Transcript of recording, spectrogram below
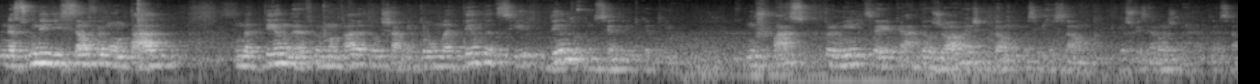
Na segunda edição foi montado uma tenda, foi montada pelo Chapitou, uma tenda de circo dentro de um centro. Um espaço que permite àqueles jovens que estão numa situação, eles fizeram ajudar, atenção,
